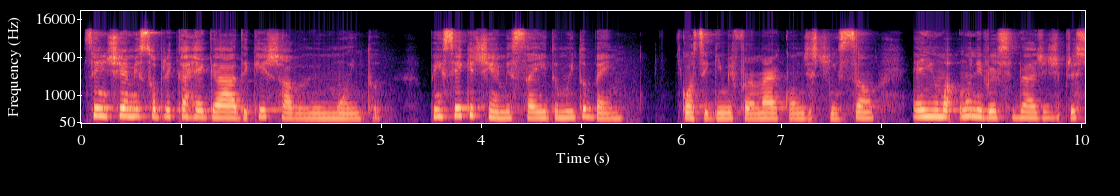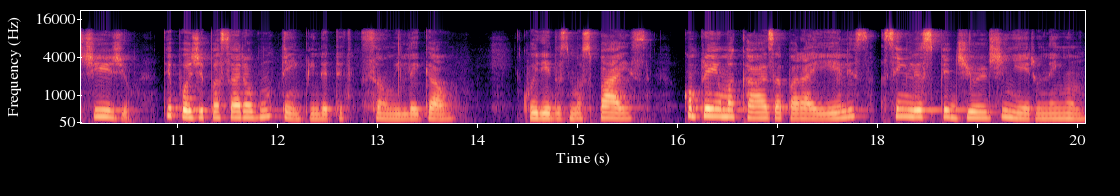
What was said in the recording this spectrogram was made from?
Sentia-me sobrecarregada e queixava-me muito. Pensei que tinha me saído muito bem. Consegui me formar com distinção em uma universidade de prestígio, depois de passar algum tempo em detenção ilegal. Cuidei dos meus pais, comprei uma casa para eles sem lhes pedir dinheiro nenhum.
